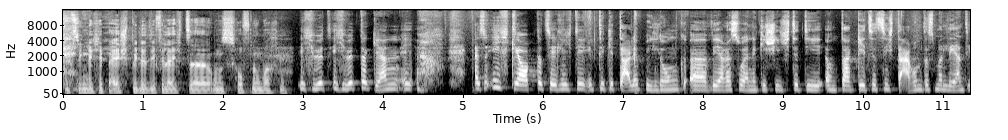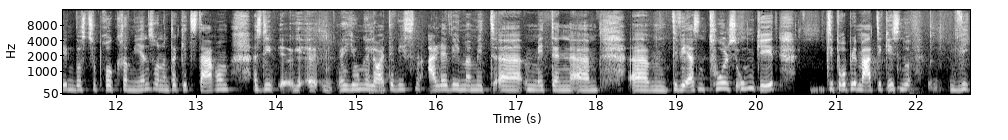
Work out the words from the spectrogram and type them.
Gibt es irgendwelche Beispiele, die vielleicht äh, uns Hoffnung machen? Ich würde ich würd da gern, also ich glaube tatsächlich, die digitale Bildung äh, wäre so eine Geschichte, die, und da geht es jetzt nicht darum, dass man lernt, irgendwas zu programmieren, sondern da geht es darum, also die äh, äh, junge Leute wissen alle, wie man mit, äh, mit den ähm, ähm, diversen Tools umgeht. Die Problematik ist nur, wie,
